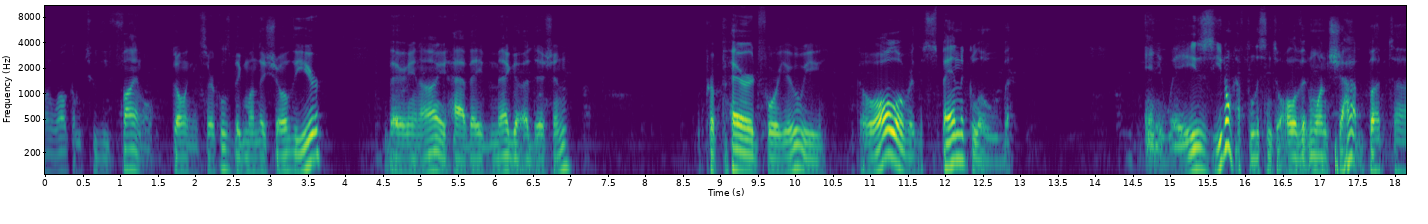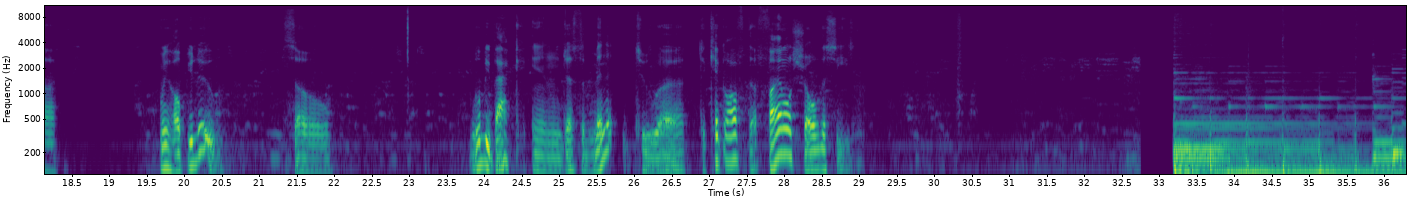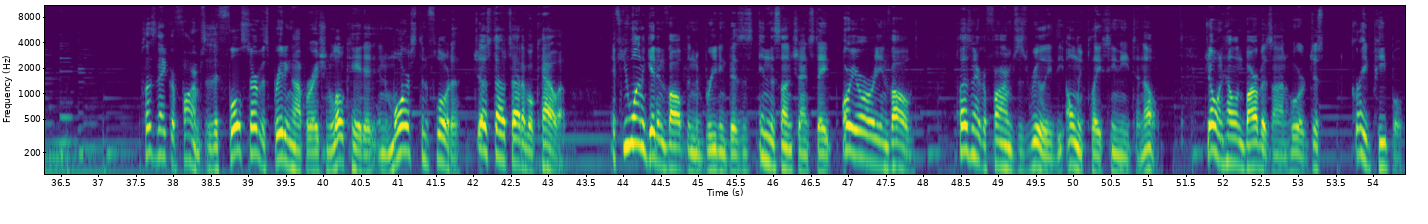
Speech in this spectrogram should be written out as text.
everyone. Welcome to the final Going in Circles Big Monday show of the year. Barry and I have a mega edition prepared for you. We go all over the span the globe. Anyways, you don't have to listen to all of it in one shot, but uh, we hope you do. So we'll be back in just a minute to uh, to kick off the final show of the season. Pleasant Acre Farms is a full service breeding operation located in Morriston, Florida, just outside of Ocala. If you want to get involved in the breeding business in the Sunshine State, or you're already involved, Pleasant Acre Farms is really the only place you need to know. Joe and Helen Barbazon, who are just great people,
